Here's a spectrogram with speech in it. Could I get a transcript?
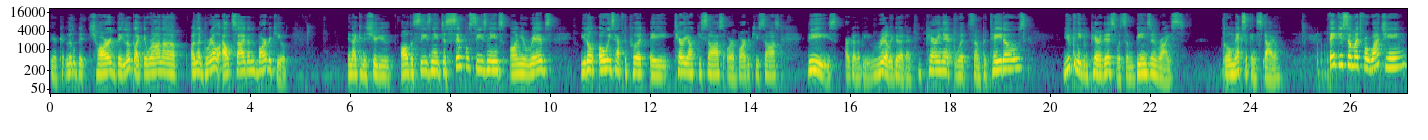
they're a little bit charred. They look like they were on a on a grill outside on the barbecue. And I can assure you, all the seasonings, just simple seasonings on your ribs. You don't always have to put a teriyaki sauce or a barbecue sauce. These are going to be really good. I'm pairing it with some potatoes. You can even pair this with some beans and rice. Go Mexican style. Thank you so much for watching.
